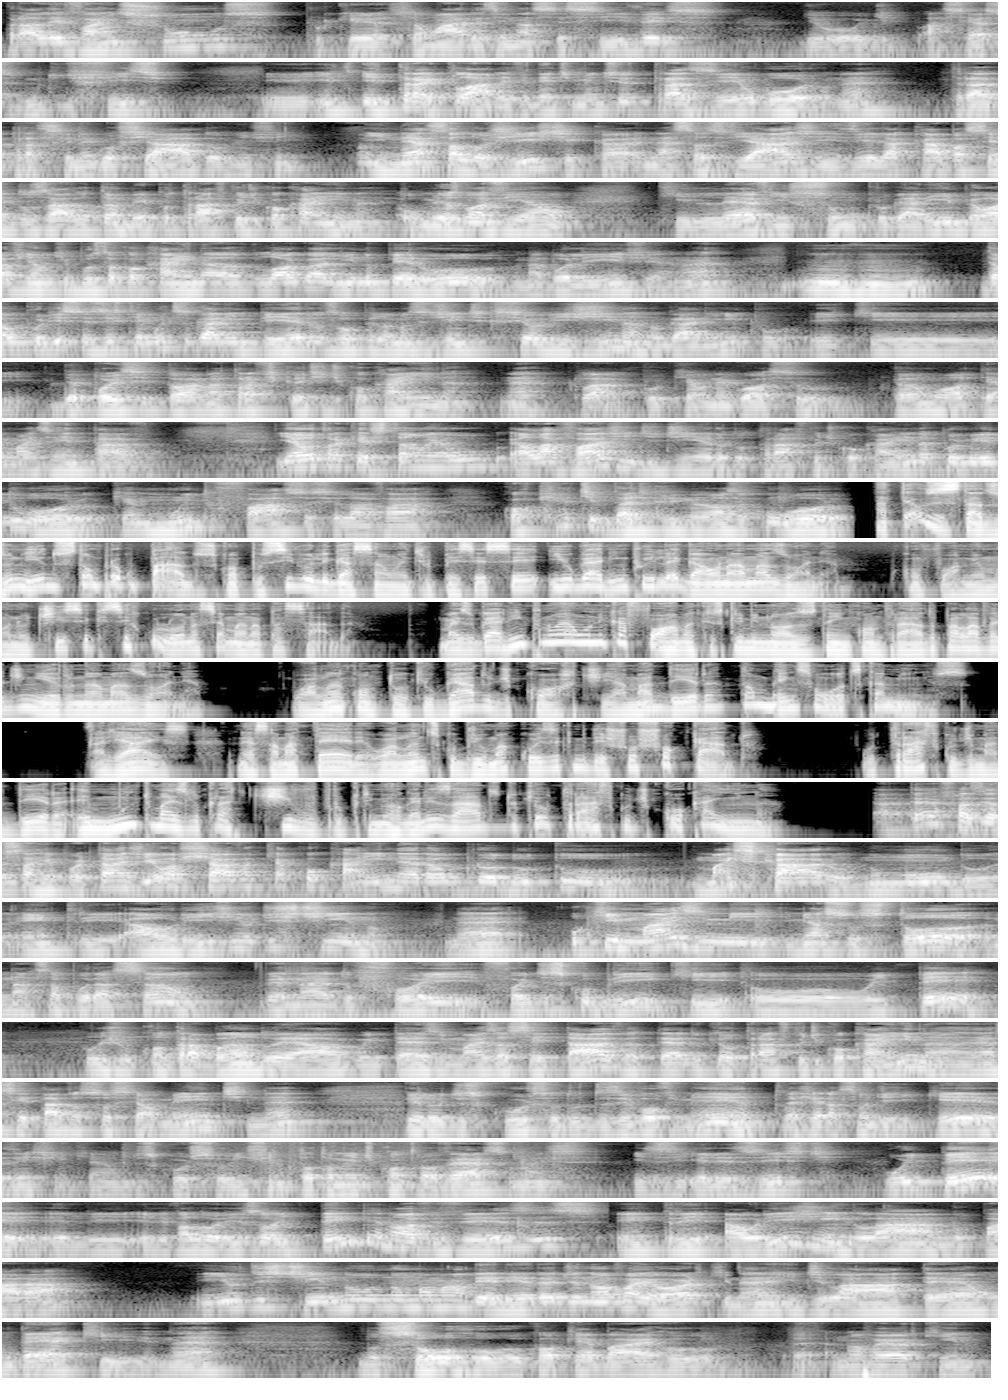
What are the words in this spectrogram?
para levar insumos, porque são áreas inacessíveis, de, de acesso muito difícil. E, e, e claro, evidentemente, trazer o ouro né? Para ser negociado, enfim. E nessa logística, nessas viagens, ele acaba sendo usado também para o tráfico de cocaína. O mesmo avião que leva insumo para o garimpo é o avião que busca cocaína logo ali no Peru, na Bolívia, né? Uhum. Então, por isso existem muitos garimpeiros, ou pelo menos gente que se origina no garimpo e que depois se torna traficante de cocaína, né? Claro, porque é um negócio tão ou até mais rentável. E a outra questão é o, a lavagem de dinheiro do tráfico de cocaína por meio do ouro, que é muito fácil se lavar qualquer atividade criminosa com ouro. Até os Estados Unidos estão preocupados com a possível ligação entre o PCC e o garimpo ilegal na Amazônia, conforme uma notícia que circulou na semana passada. Mas o garimpo não é a única forma que os criminosos têm encontrado para lavar dinheiro na Amazônia. O Alan contou que o gado de corte e a madeira também são outros caminhos. Aliás, nessa matéria, o Alan descobriu uma coisa que me deixou chocado. O tráfico de madeira é muito mais lucrativo para o crime organizado do que o tráfico de cocaína. Até fazer essa reportagem, eu achava que a cocaína era o produto mais caro no mundo entre a origem e o destino. Né? O que mais me, me assustou nessa apuração, Bernardo, foi, foi descobrir que o IP, cujo contrabando é algo em tese mais aceitável até do que o tráfico de cocaína, né? aceitável socialmente, né? Pelo discurso do desenvolvimento, da geração de riqueza, enfim, que é um discurso, enfim, totalmente controverso, mas ele existe. O IP, ele, ele valoriza 89 vezes entre a origem lá no Pará e o destino numa madeireira de Nova York, né? E de lá até um deck, né? No Sorro ou qualquer bairro é, nova-iorquino.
